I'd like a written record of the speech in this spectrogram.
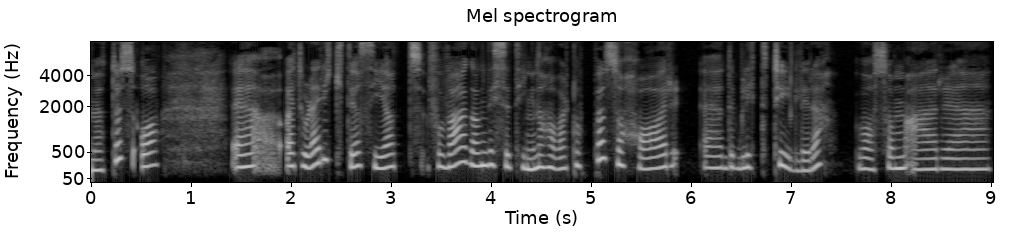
møtes. Og, jeg tror det er riktig å si at for hver gang disse tingene har vært oppe, så har det blitt tydeligere hva som er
